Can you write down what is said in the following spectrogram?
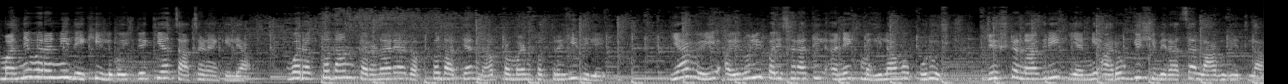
मान्यवरांनी देखील वैद्यकीय चाचण्या केल्या व रक्तदान करणाऱ्या रक्तदात्यांना प्रमाणपत्रही दिले. यावेळी ऐरोली परिसरातील अनेक महिला व पुरुष ज्येष्ठ नागरिक यांनी आरोग्य शिबिराचा लाभ घेतला.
